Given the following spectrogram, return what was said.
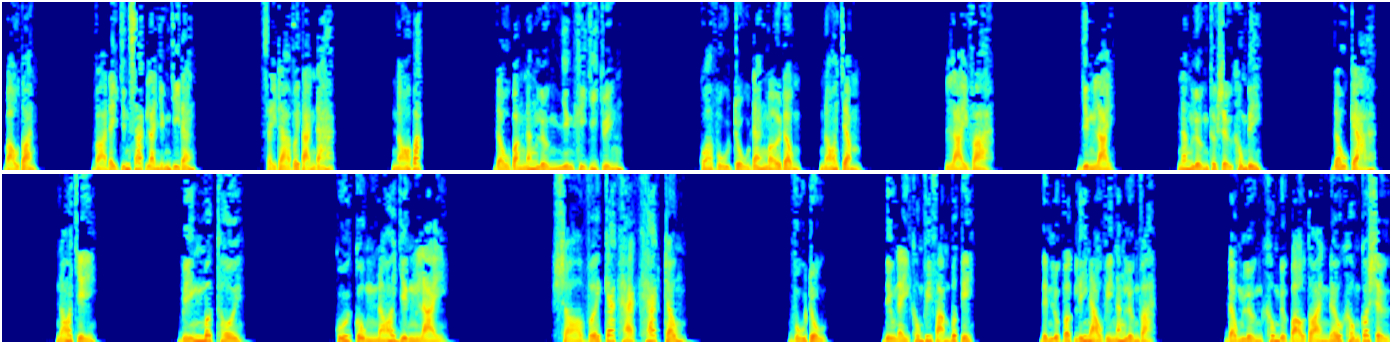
Bảo toàn. Và đây chính xác là những gì đang xảy ra với tảng đá. Nó bắt đầu bằng năng lượng nhưng khi di chuyển qua vũ trụ đang mở rộng, nó chậm lại và dừng lại. Năng lượng thực sự không đi đâu cả. Nó chỉ biến mất thôi. Cuối cùng nó dừng lại. So với các hạt khác trong vũ trụ, điều này không vi phạm bất kỳ định luật vật lý nào vì năng lượng và động lượng không được bảo toàn nếu không có sự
